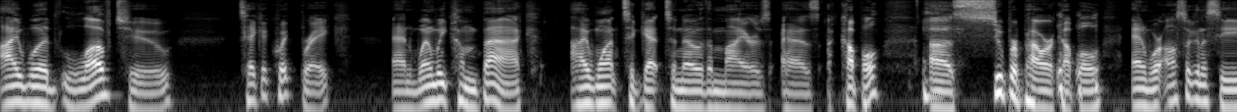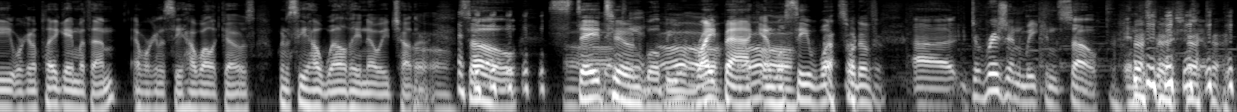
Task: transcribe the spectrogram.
I would love to take a quick break, and when we come back, I want to get to know the Myers as a couple, a superpower couple. And we're also going to see, we're going to play a game with them and we're going to see how well it goes. We're going to see how well they know each other. Uh-oh. So stay Uh-oh. tuned. We'll be Uh-oh. right back and we'll see what sort of uh, derision we can sow in this relationship.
